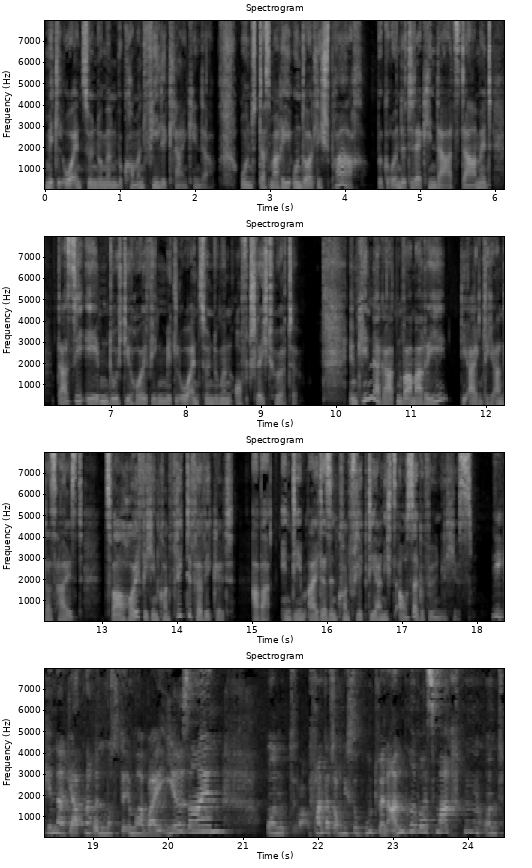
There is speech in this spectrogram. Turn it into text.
Mittelohrentzündungen bekommen viele Kleinkinder. Und dass Marie undeutlich sprach, begründete der Kinderarzt damit, dass sie eben durch die häufigen Mittelohrentzündungen oft schlecht hörte. Im Kindergarten war Marie, die eigentlich anders heißt, zwar häufig in Konflikte verwickelt, aber in dem Alter sind Konflikte ja nichts Außergewöhnliches. Die Kindergärtnerin musste immer bei ihr sein und fand das auch nicht so gut, wenn andere was machten. Und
